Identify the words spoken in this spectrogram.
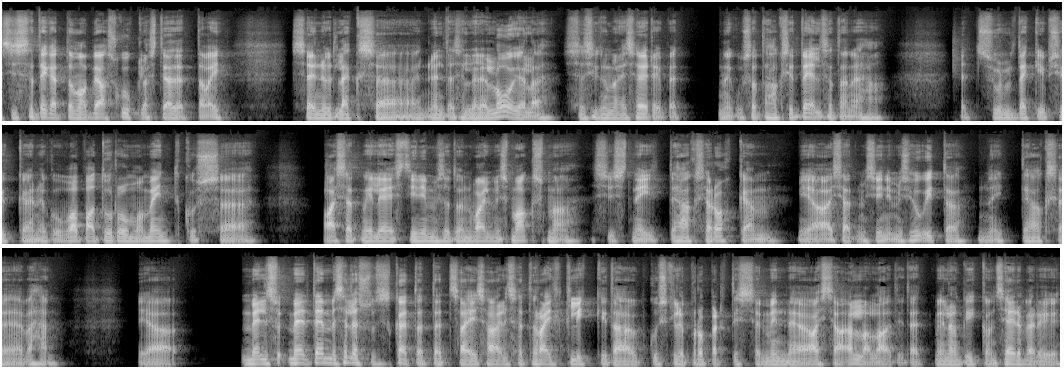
siis sa tegelikult oma peas kuklas tead, et davai, see nüüd läks äh, nii-öelda sellele loojale, see signaliseerib, et nagu sa tahaksid veel seda näha. et sul tekib sihuke nagu vaba turu moment, kus äh, asjad, mille eest inimesed on valmis maksma, siis neid tehakse rohkem ja asjad, mis inimesi huvitavad, neid tehakse vähem. ja meil, me teeme selles suhtes ka, et, et, et sa ei saa lihtsalt right click ida kuskile property'sse minna ja asja alla laadida, et meil on kõik on serveri,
